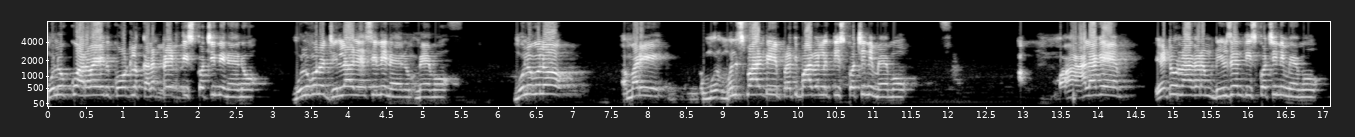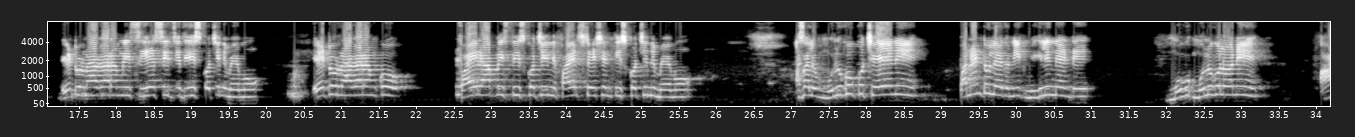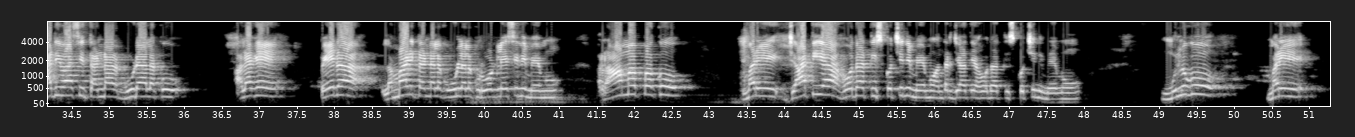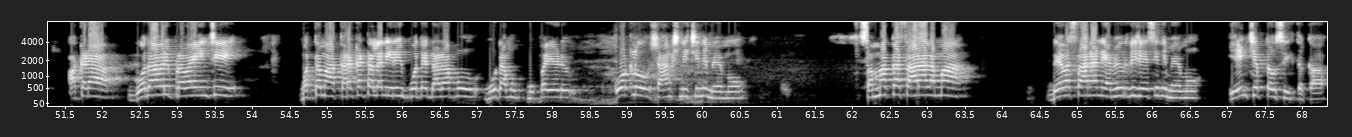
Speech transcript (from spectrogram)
ములుక్కు అరవై ఐదు కోట్లు కలెక్టరేట్ తీసుకొచ్చింది నేను. ములుగును జిల్లా చేసింది నేను మేము. ములుగులో మరి ము- మున్సిపాలిటీ ప్రతిపాదనలు తీసుకొచ్చింది మేము. అలాగే ఏటూరు నాగారం డివిజన్ తీసుకొచ్చింది మేము. ఏటూరు నాగారంని సిఎస్సి తీసుకొచ్చింది మేము. ఏటూరు నాగారంకు ఫైర్ ఆఫీస్ తీసుకొచ్చింది ఫైర్ స్టేషన్ తీసుకొచ్చింది మేము. అసలు ములుగుకు చేయని పనంటూ లేదు. నీకు మిగిలిందేంటి ముగు ములుగులోని ఆదివాసీ తండ గూడాలకు అలాగే పేద లంబాడి తండలకు ఊళ్ళలకు రోడ్లేసింది మేము. రామప్పకు మరి జాతీయ హోదా తీసుకొచ్చింది మేము అంతర్జాతీయ హోదా తీసుకొచ్చింది మేము. ములుగు మరి అక్కడ గోదావరి ప్రవహించి మొత్తం ఆ కరకట్టలని ఇరిగిపోతే దాదాపు నూట ము- ముప్పై ఏడు కోట్లు శాంక్షన్ ఇచ్చింది మేము. సమ్మక్క సారాలమ్మ దేవస్థానాన్ని అభివృద్ధి చేసింది మేము. ఏం చెప్తావు సీతక్క?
